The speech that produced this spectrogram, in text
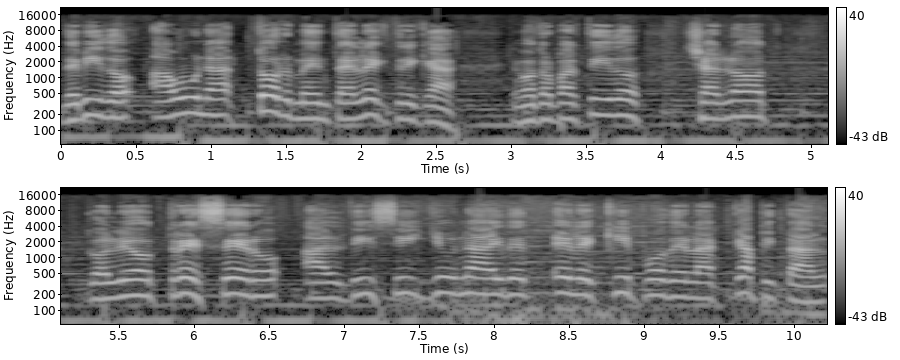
debido a una tormenta eléctrica. En otro partido, Charlotte goleó 3-0 al DC United, el equipo de la capital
